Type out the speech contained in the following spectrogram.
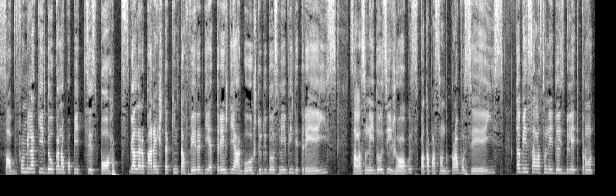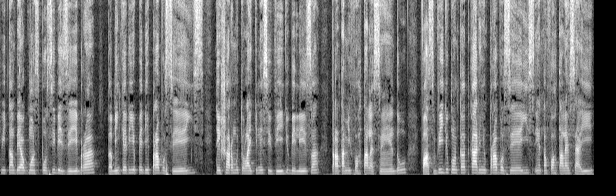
Salve família aqui do canal Popits Esportes. Galera, para esta quinta-feira, dia 3 de agosto de 2023, selecionei 12 jogos para estar tá passando para vocês. Também selecionei dois bilhetes prontos e também algumas possíveis zebra. Também queria pedir para vocês deixaram muito like nesse vídeo, beleza? Estar tá me fortalecendo. Faço vídeo com tanto carinho para vocês, então fortalece aí,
